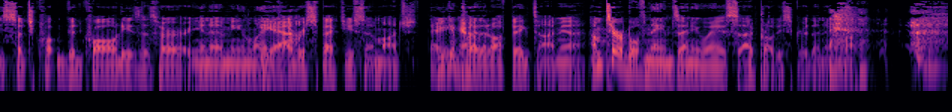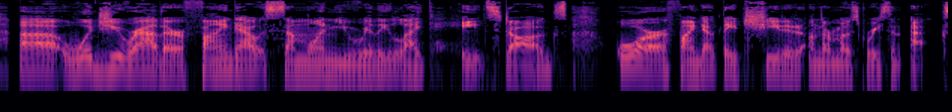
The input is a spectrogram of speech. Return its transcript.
such qu- good qualities as her. You know what I mean? Like, Yeah. I respect you so much. There you you can play that off big time. Yeah, I'm terrible with names anyway, so I'd probably screw the name up. Uh, would you rather find out someone you really like hates dogs, or find out they cheated on their most recent ex?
